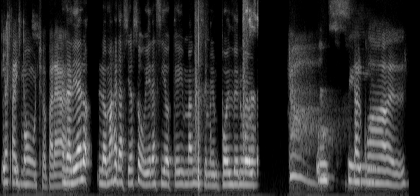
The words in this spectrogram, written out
le faltó. mucho para. En realidad lo, lo más gracioso hubiera sido Kevin Magnussen en pole de nuevo. Uf, sí. Tal cual.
